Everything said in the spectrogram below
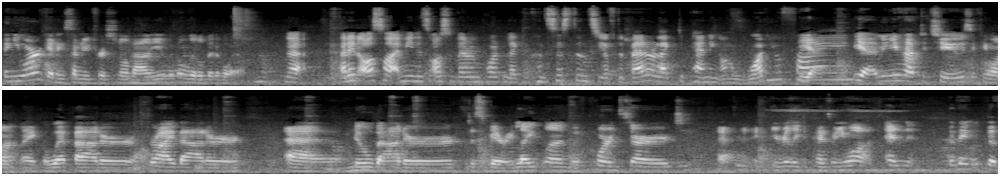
then you are getting some nutritional value with a little bit of oil. yeah. But it also, I mean, it's also very important, like the consistency of the batter, like depending on what you're frying. Yeah, I mean, you have to choose if you want like a wet batter, a dry batter, uh, no batter, just a very light one with cornstarch. Uh, it really depends what you want. And the thing with the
